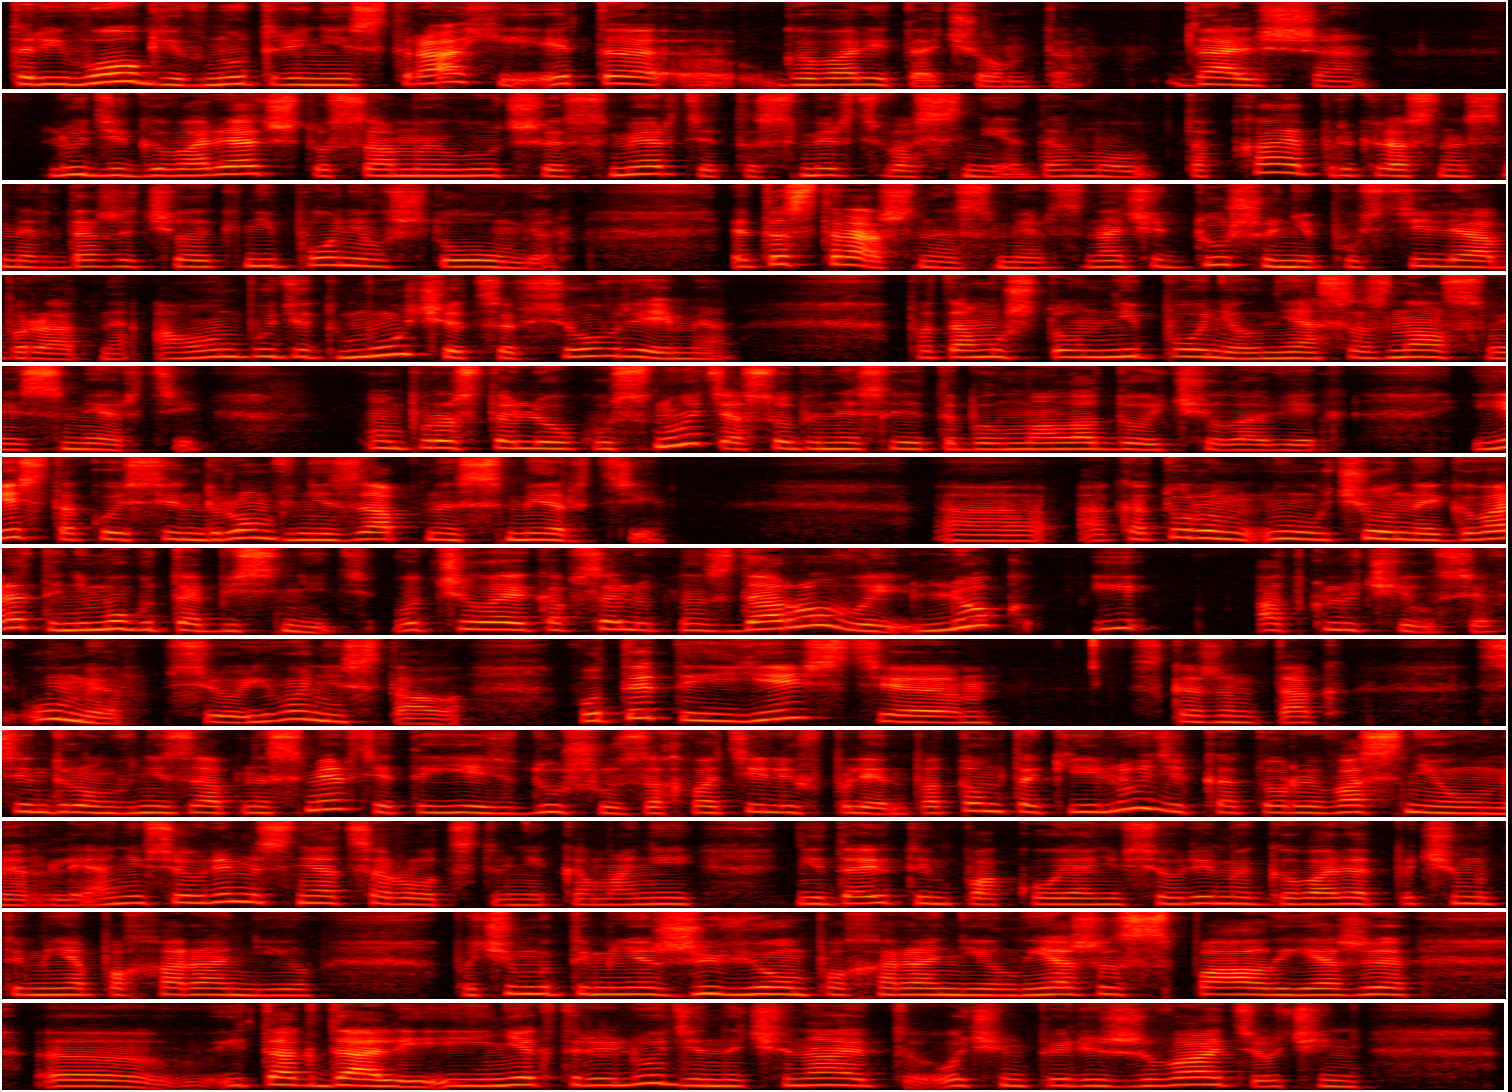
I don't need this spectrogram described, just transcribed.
тревоги, внутренние страхи, это э, говорит о чем-то. Дальше. Люди говорят, что самая лучшая смерть это смерть во сне, да, мол, такая прекрасная смерть, даже человек не понял, что умер. Это страшная смерть, значит, душу не пустили обратно, а он будет мучиться все время, потому что он не понял, не осознал своей смерти. Он просто лег уснуть, особенно если это был молодой человек. Есть такой синдром внезапной смерти, а, о котором ну, ученые говорят и не могут объяснить. Вот человек абсолютно здоровый, лег и отключился, умер, все, его не стало. Вот это и есть, э, скажем так, синдром внезапной смерти, это и есть душу захватили в плен. Потом такие люди, которые во сне умерли, они все время снятся родственникам, они не дают им покоя, они все время говорят, почему ты меня похоронил, почему ты меня живем похоронил, я же спал, я же э, и так далее. И некоторые люди начинают очень переживать, очень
